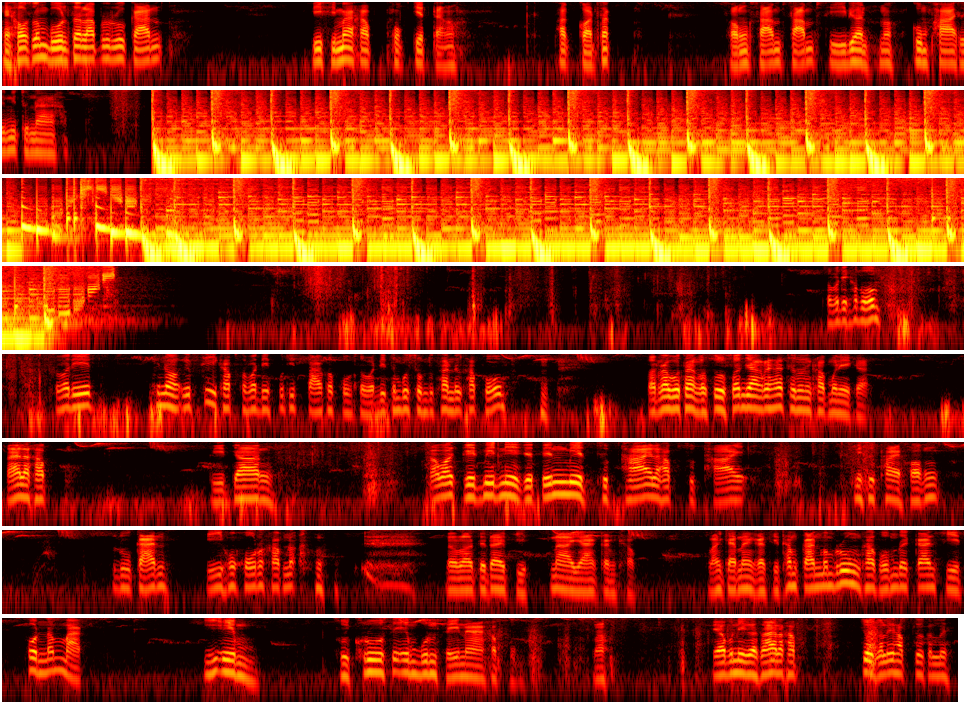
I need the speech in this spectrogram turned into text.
ให้เขาสมบูรณ์สำหรับฤดูกาลปีสีมาครับหกเจ็ดนะเนาะพักก่อนสักสองสามสามสี่เดือนเนาะกุมภาถึงมิถุนาครับ ครับผม สวัสดีพี่น้องเอฟซีครับ สวัสดีผู้ติดตามครับผม สวัสดีท่านผู้ชมทุกท่านด้วยครับผม ตอนเราทุกท่านเข้าสู่สวนยางไรทัชนนครับมื่อนี้ก็สายแล้วครับกรีดยางคำว่าเกรดมีดนี่จะเป็นมีดสุดท้ายแล้วครับ สุดท้าย มีดสุดท้ายของฤดูกาลปีโค้งนะครับเนาะแล้วเราจะได้ปิดหน้ายางกันครับ หลังจากนั้นก็จะทำการบำรุงครับผมโดยการฉีดพ่นน้ำหมัก EM สูตรครู CM บุญเสนาครับผมนะเดี๋ยววันนี้ก็ซ้ายแล้วครับเจอกันเลยครับเจอกันเลย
